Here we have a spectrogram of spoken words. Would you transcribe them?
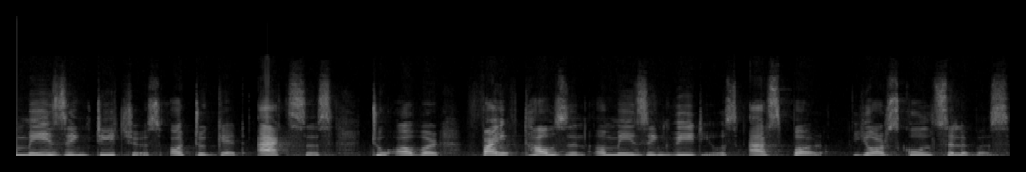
amazing teachers or to get access to our 5000 amazing videos as per your school syllabus.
